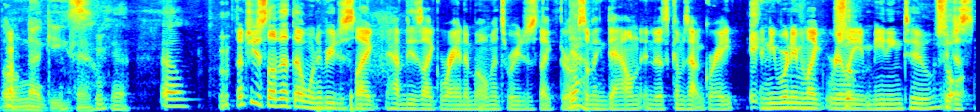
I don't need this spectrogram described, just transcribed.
Little nuggies. it. yeah. Well, Don't you just love that though? Whenever you just like have these like random moments where you just like throw Yeah. something down and it just comes out great, and you weren't even like really meaning to. so- it just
